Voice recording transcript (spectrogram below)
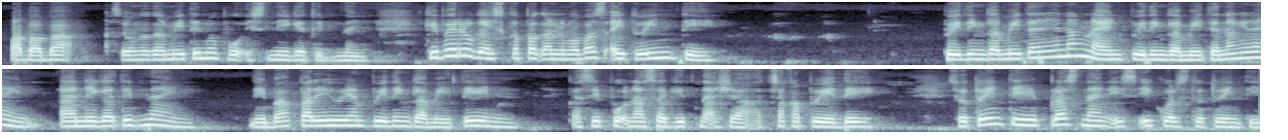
Pababa. So, ang gagamitin mo po is negative 9. Okay, pero guys, kapag ang lumabas ay 20, pwedeng gamitan niya ng 9, pwedeng gamitan ng 9, ah, negative 9. 'Di ba? Pareho yan pwedeng gamitin. Kasi po nasa gitna siya at saka pwede. So 20 plus 9 is equals to 29.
